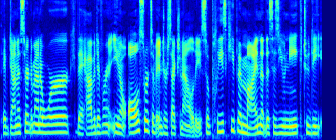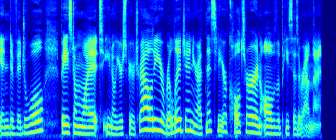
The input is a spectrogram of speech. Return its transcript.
They've done a certain amount of work. They have a different, you know, all sorts of intersectionality. So please keep in mind that this is unique to the individual based on what, you know, your spirituality, your religion, your ethnicity, your culture, and all of the pieces around that.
